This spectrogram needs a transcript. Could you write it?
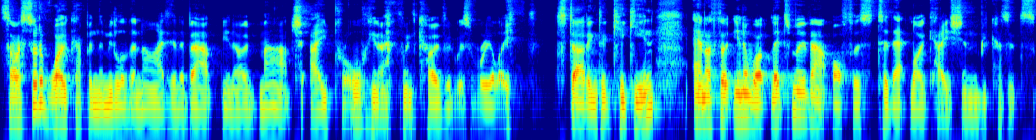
So I sort of woke up in the middle of the night in about, you know, March, April, you know, when COVID was really starting to kick in. And i thought you know what? Let's move our office to that location because it's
